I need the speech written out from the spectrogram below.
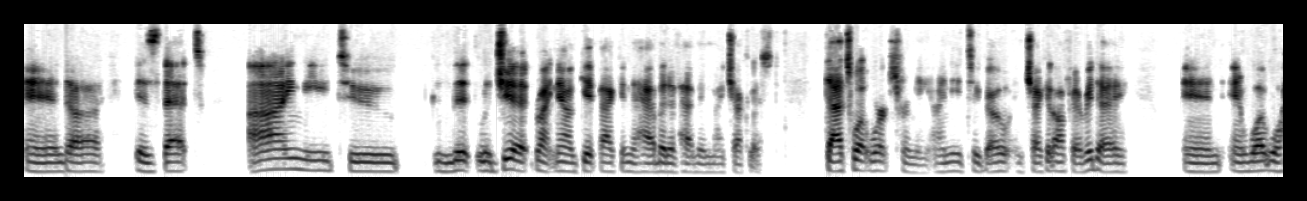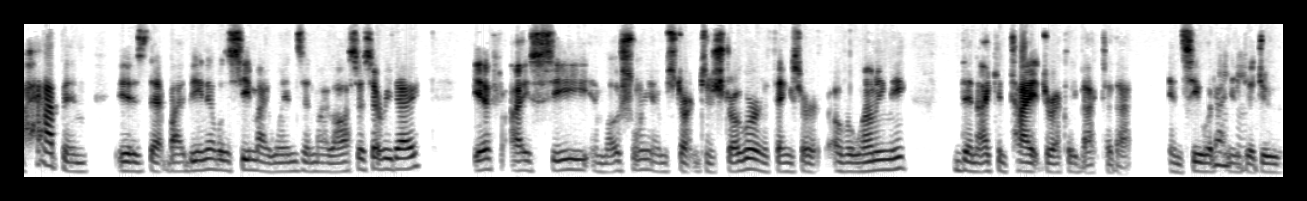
and uh, is that I need to le- legit right now get back in the habit of having my checklist. That's what works for me. I need to go and check it off every day. And and what will happen is that by being able to see my wins and my losses every day, if I see emotionally I'm starting to struggle or things are overwhelming me, then I can tie it directly back to that and see what mm-hmm. I need mm-hmm. to do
